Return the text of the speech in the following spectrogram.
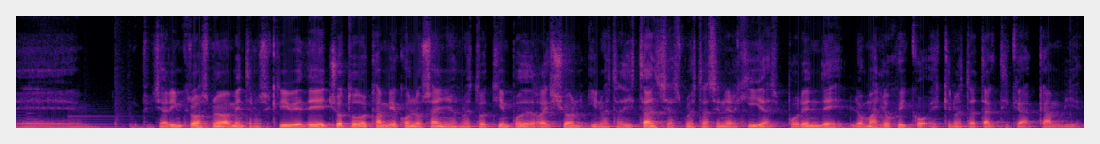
Eh, Cross nuevamente nos escribe, de hecho todo cambia con los años, nuestro tiempo de reacción y nuestras distancias, nuestras energías, por ende lo más lógico es que nuestra táctica cambie.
